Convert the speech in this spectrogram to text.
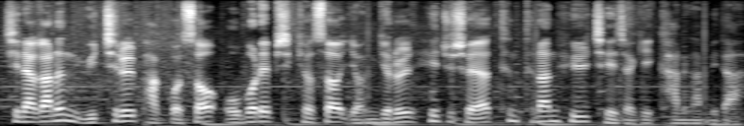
지나가는 위치를 바꿔서 오버랩 시켜서 연결을 해주셔야 튼튼한 휠 제작이 가능합니다.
